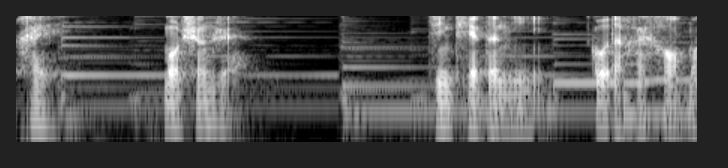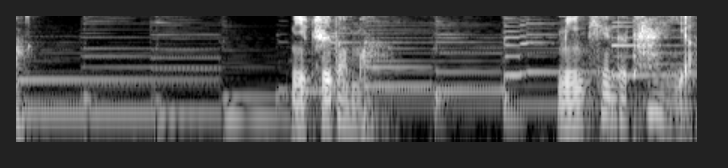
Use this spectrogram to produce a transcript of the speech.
嘿，陌生人，今天的你过得还好吗？你知道吗？明天的太阳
